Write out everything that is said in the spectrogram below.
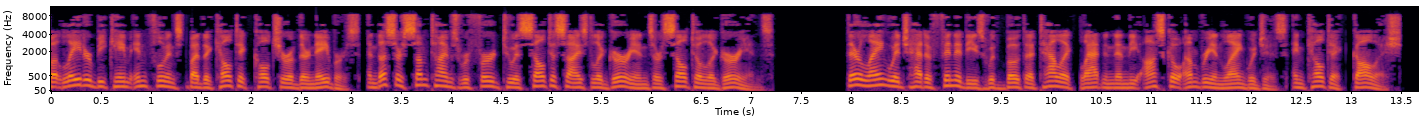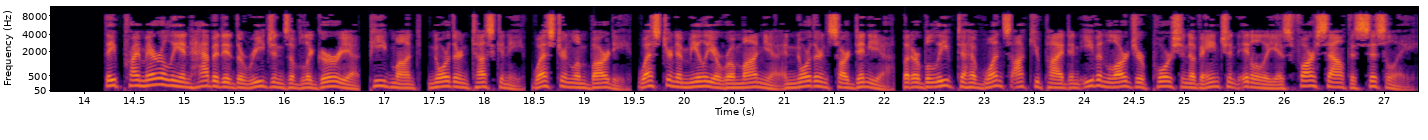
but later became influenced by the Celtic culture of their neighbours, and thus are sometimes referred to as Celticized Ligurians or Celto-Ligurians. Their language had affinities with both Italic Latin and the Osco-Umbrian languages and Celtic Gaulish. They primarily inhabited the regions of Liguria, Piedmont, northern Tuscany, western Lombardy, western Emilia-Romagna and northern Sardinia, but are believed to have once occupied an even larger portion of ancient Italy as far south as Sicily.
